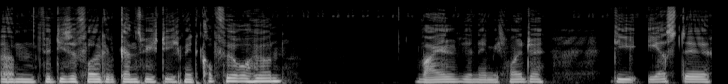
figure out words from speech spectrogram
ähm, für diese Folge ganz wichtig mit Kopfhörer hören, weil wir nämlich heute die erste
